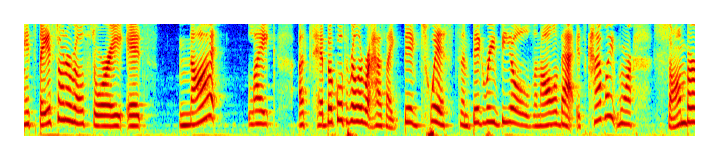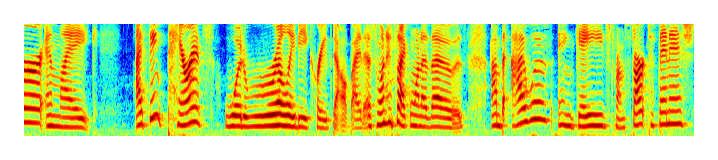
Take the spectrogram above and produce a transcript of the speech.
it's based on a real story. It's not like a typical thriller where it has like big twists and big reveals and all of that. It's kind of like more somber and like I think parents would really be creeped out by this one. It's like one of those. Um, but I was engaged from start to finish.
